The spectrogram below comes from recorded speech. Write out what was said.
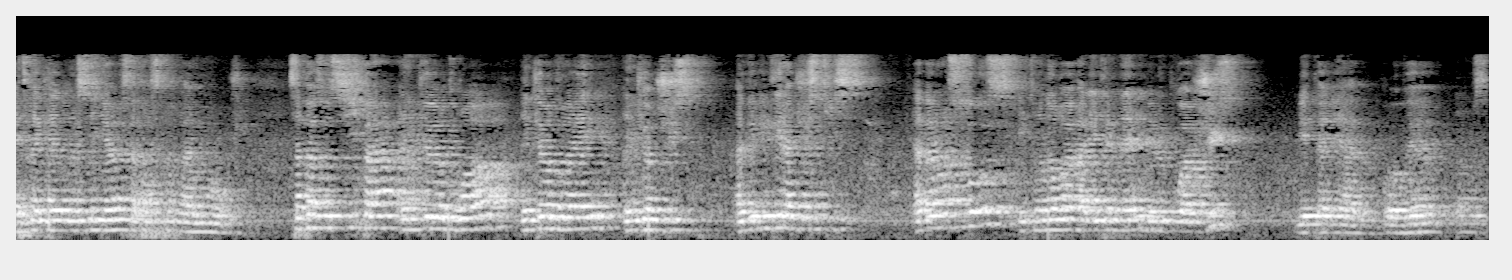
Être agréable au Seigneur, ça passe par la louange. Ça passe aussi par un cœur droit, un cœur vrai, un cœur juste. La vérité, la justice. La balance fausse est en horreur à l'éternel, mais le poids juste lui est agréable. Proverbe 11,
